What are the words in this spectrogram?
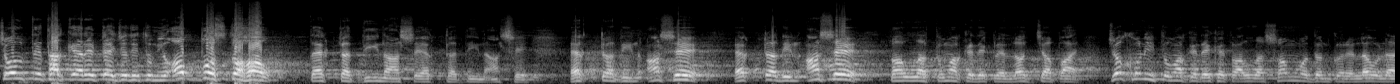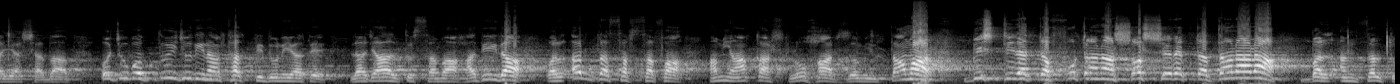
চলতে থাকে আর এটাই যদি তুমি অভ্যস্ত হও, তা একটা দিন আসে, একটা দিন আসে, একটা দিন আসে, একটা দিন আসে তো আল্লাহ তোমাকে দেখলে লজ্জা পায়। যখনই তোমাকে দেখে তো আল্লাহ সম্বোধন করে, লাউলা ইয়া শাবাব, ও যুবক, তুই যদি না থাকতি দুনিয়াতে লাজাল তুসামা হাদিদা ওয়াল আরদা সাফসাফা, আমি আকাশ, লোহার জমিন, তামার, বৃষ্টির একটা ফোটানা, শস্যের একটা দানা না বল আনসালতু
